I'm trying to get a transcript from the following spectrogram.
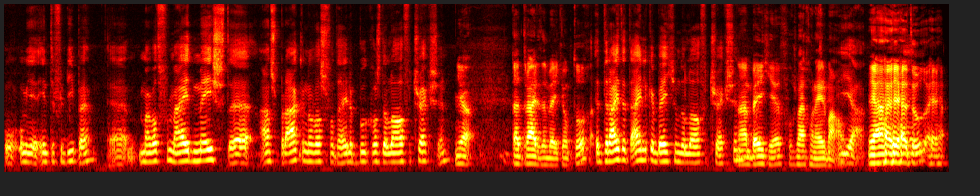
om, om je in te verdiepen. Ehm, maar wat voor mij het meest eh, aansprakende was van het hele boek was The Law of Attraction. ja. Daar draait het een beetje om, toch? Het draait uiteindelijk een beetje om de Law of Attraction. Nou, een beetje, volgens mij gewoon helemaal. ja. Ja, ja, toch? Ja.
